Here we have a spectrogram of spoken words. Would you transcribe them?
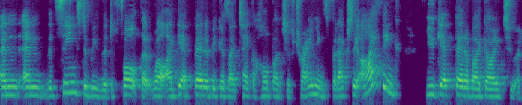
And and it seems to be the default that well, I get better because I take a whole bunch of trainings. But actually, I think you get better by going to a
